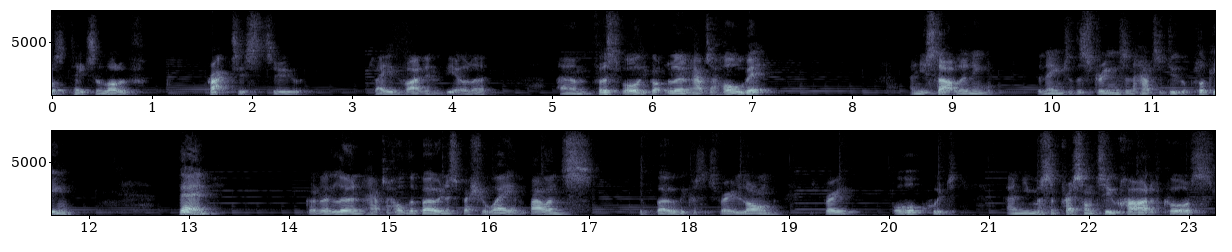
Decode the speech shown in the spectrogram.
course, it takes a lot of practice to play the violin and viola. Um, first of all, you've got to learn how to hold it, and you start learning the names of the strings and how to do the plucking. Then, you've got to learn how to hold the bow in a special way and balance the bow because it's very long, it's very awkward, and you mustn't press on too hard, of course,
